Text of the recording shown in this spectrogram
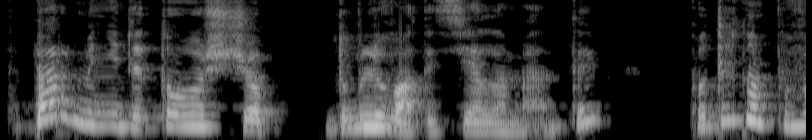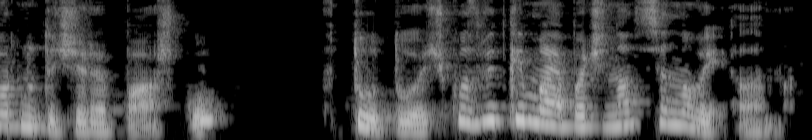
Тепер мені для того, щоб дублювати ці елементи, потрібно повернути черепашку в ту точку, звідки має починатися новий елемент.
